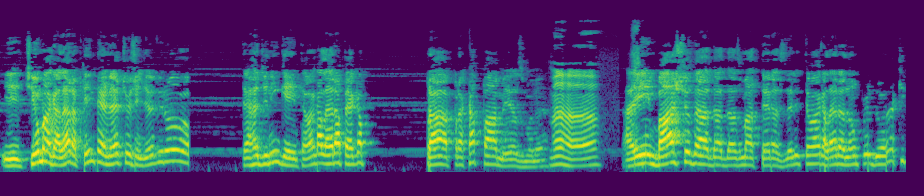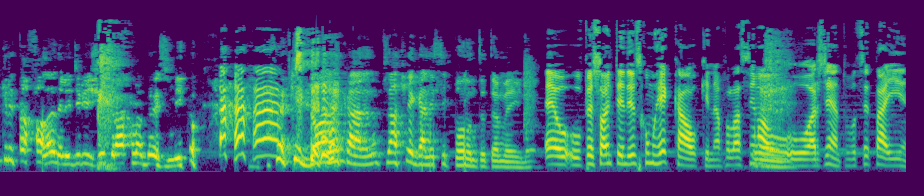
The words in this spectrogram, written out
E tinha uma galera, porque a internet hoje em dia virou terra de ninguém, então a galera pega pra, pra capar mesmo, né? Aham. Aí embaixo da- da- das matérias dele tem uma galera não perdoando. O que, que ele tá falando? Ele dirigiu Drácula 2000. que dó, né, cara? Não precisava chegar nesse ponto também, né? É, o, o pessoal entendeu isso como recalque, né? Falar assim, ó, É. o, o Argento, você tá aí,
